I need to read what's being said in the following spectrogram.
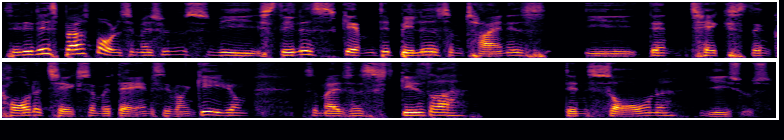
Så det er det spørgsmål, som jeg synes, vi stilles gennem det billede, som tegnes i den tekst, den korte tekst, som er dagens evangelium, som altså skildrer den sovende Jesus.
